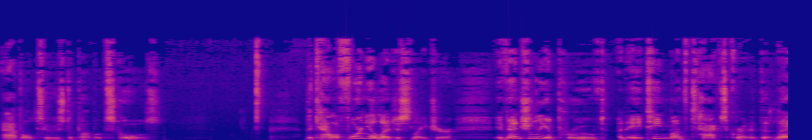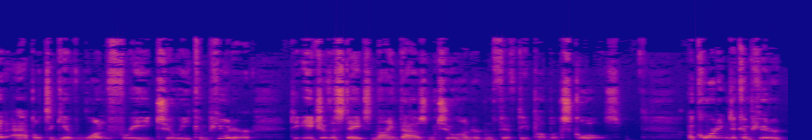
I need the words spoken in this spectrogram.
Apple IIs to public schools. The California legislature eventually approved an 18 month tax credit that led Apple to give one free IIe computer to each of the state's 9,250 public schools. According to computer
